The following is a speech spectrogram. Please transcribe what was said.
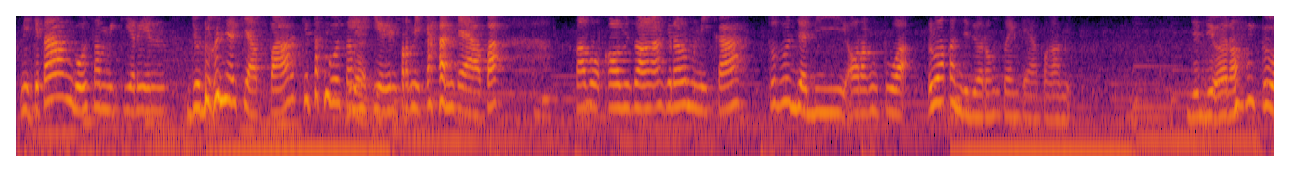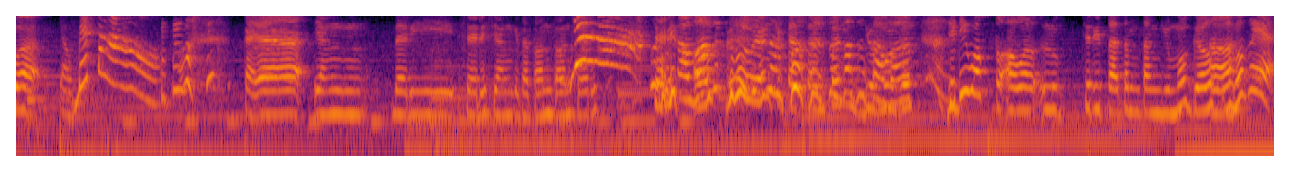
Nih kita nggak usah mikirin jodohnya siapa kita nggak usah Iya. mikirin pernikahan kayak apa. Kalau kalau misalnya akhirnya lu menikah terus lu jadi orang tua lu akan jadi orang tua yang kayak apa kami? Jadi orang tua. Yang metal kayak yang dari series yang kita tonton series series suka old banget. school yang kita tonton sumpah suka Gilmore banget. Girls. jadi waktu awal lu cerita tentang Gilmore Girls Ah. gue kayak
